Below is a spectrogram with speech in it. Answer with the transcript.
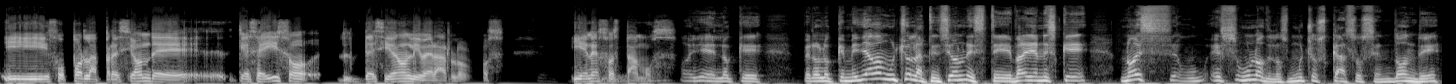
y fue por la presión de que se hizo decidieron liberarlos y en eso estamos. Oye, lo que pero lo que me llama mucho la atención, este, Brian, es que no es, es uno de los muchos casos en donde,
